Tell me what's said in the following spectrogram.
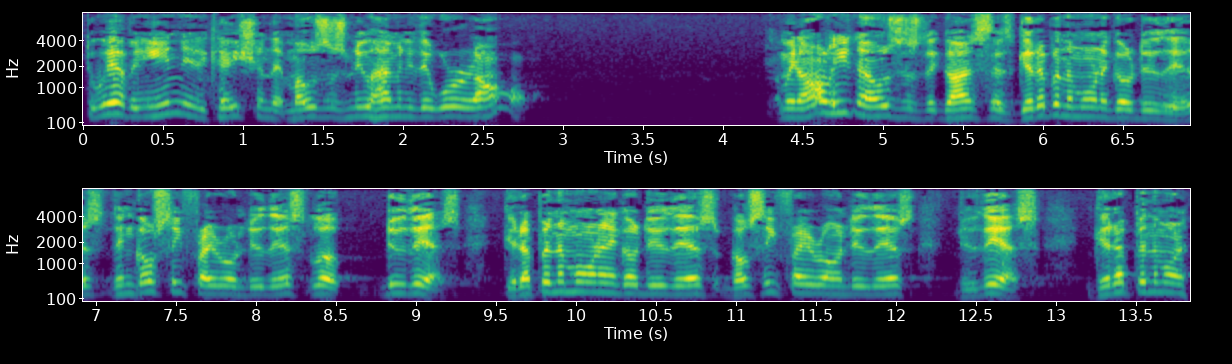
Do we have any indication that Moses knew how many there were at all? I mean, all he knows is that God says, get up in the morning and go do this. Then go see Pharaoh and do this. Look, do this. Get up in the morning and go do this. Go see Pharaoh and do this. Do this. Get up in the morning.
